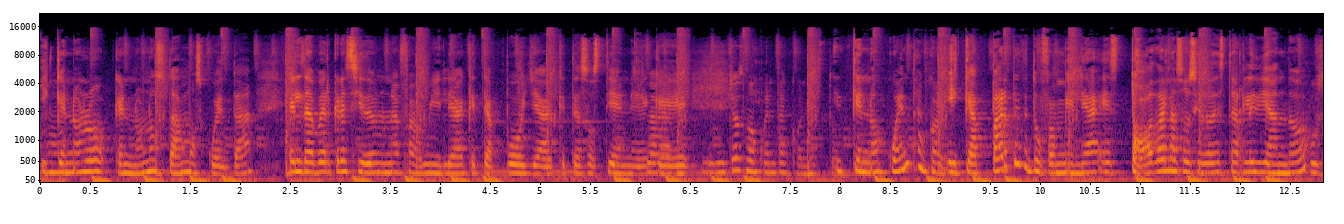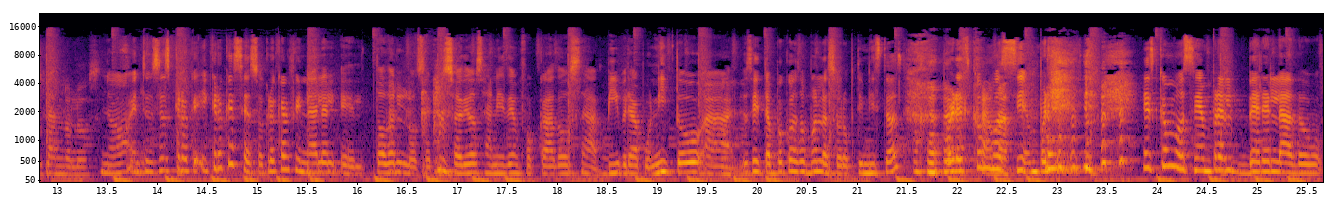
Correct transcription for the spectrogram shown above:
y que no lo que no nos damos cuenta el de haber crecido en una familia que te apoya que te sostiene que y ellos no cuentan con esto. que no cuentan con y que aparte de tu familia es toda la sociedad estar lidiando juzgándolos. no entonces creo que y creo que es eso creo que al final el, todos los episodios han ido enfocados a vibra bonito a sí tampoco somos las optimistas pero es como siempre es como siempre el ver el lado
